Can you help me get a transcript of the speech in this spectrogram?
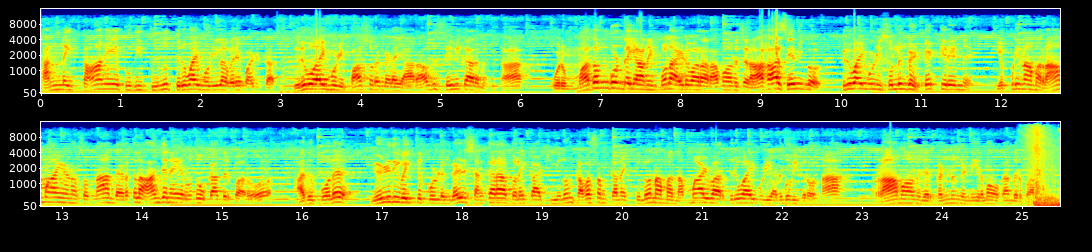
தன்னை தானே துதித்துன்னு திருவாய்மொழியில அவரே பாடிட்டார். திருவாய்மொழி பாசுரங்களை யாராவது சேவிக்க ஆரம்பிச்சுட்டா ஒரு மதம் கொண்ட யானை போல ஆயிடுவாரா ராமானுஜர்? ஆஹா சேவிங்கோ திருவாய்மொழி சொல்லுங்கள் கேட்கிறேன்னு. எப்படி நாம ராமாயணம் சொன்னா அந்த இடத்துல ஆஞ்சநேயர் வந்து உட்கார்ந்திருப்பாரோ? அது போல எழுதி வைத்துக் கொள்ளுங்கள் சங்கரா தொலைக்காட்சியிலும் கவசம் கனெக்டிலும் நாம நம்மாழ்வார் திருவாய்மொழி அனுபவிக்கிறோம்னா ராமானுஜர் கண்ணும் கண்ணீரமா உட்கார்ந்திருப்பார்?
